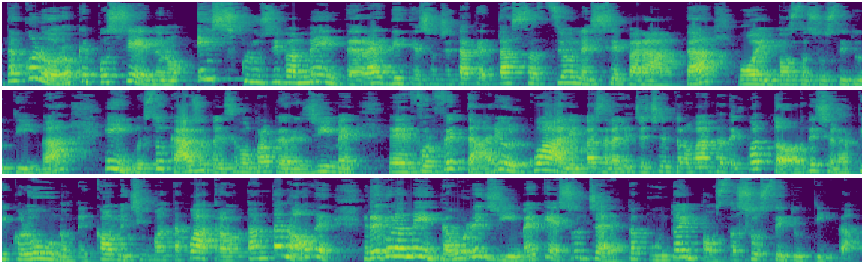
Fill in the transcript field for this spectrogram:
da coloro che possiedono esclusivamente redditi assoggettati a tassazione separata o a imposta sostitutiva e in questo caso pensiamo proprio al regime eh, forfettario, il quale in base alla legge 190 del 14, all'articolo 1 dei commi 54 a 89, regolamenta un regime che è soggetto appunto a imposta sostitutiva.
